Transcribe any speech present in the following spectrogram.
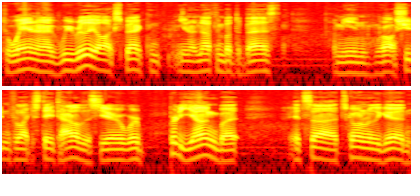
to win, and I, we really all expect you know nothing but the best. I mean, we're all shooting for like a state title this year. We're pretty young, but it's uh, it's going really good.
